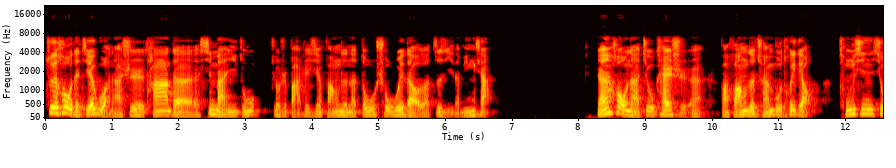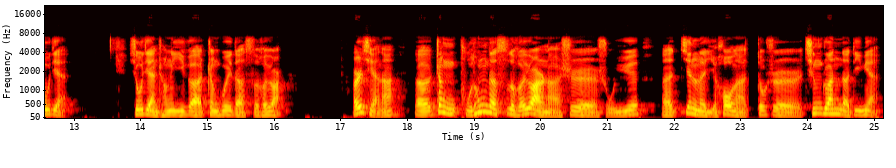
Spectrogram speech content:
最后的结果呢，是他的心满意足，就是把这些房子呢都收归到了自己的名下。然后呢，就开始把房子全部推掉，重新修建，修建成一个正规的四合院。而且呢，呃，正普通的四合院呢是属于呃进了以后呢都是青砖的地面，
